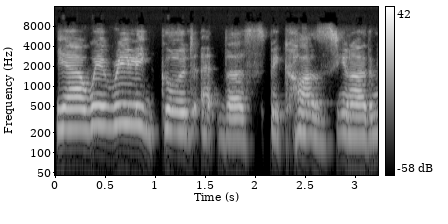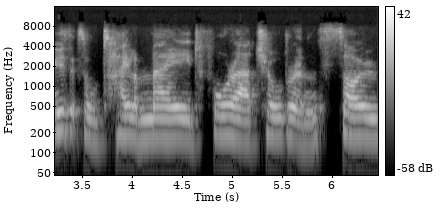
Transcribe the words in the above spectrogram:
Yeah, we're really good at this because you know the music's all tailor made for our children. So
